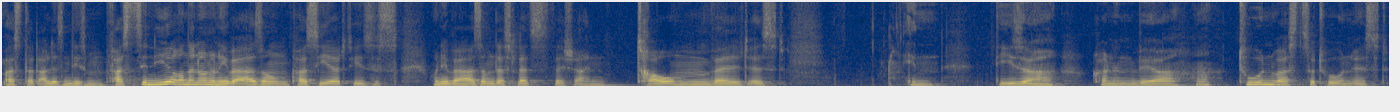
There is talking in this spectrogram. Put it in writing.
was dort alles in diesem faszinierenden Universum passiert. Dieses Universum, das letztlich ein Traumwelt ist. In dieser können wir hm, tun, was zu tun ist.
